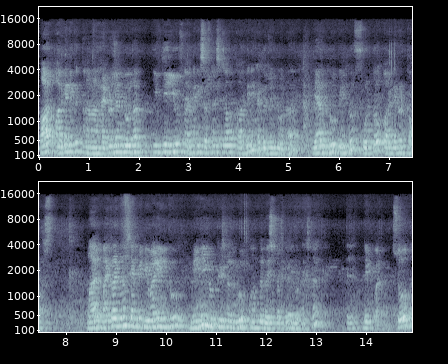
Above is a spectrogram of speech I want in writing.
or organic uh, hydrogen donor if they use organic substances or organic hydrogen donor they are grouped into photoorganotrophs Mi- microorganisms can be divided into many nutritional groups on the basis of their nutritional required. So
